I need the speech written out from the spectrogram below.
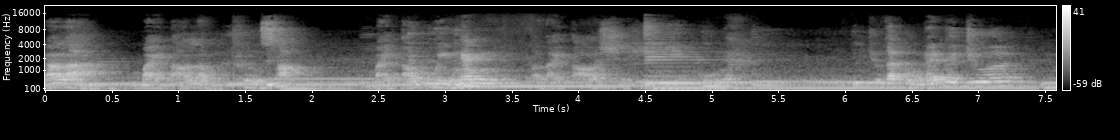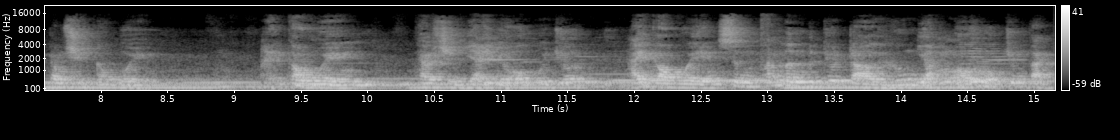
Đó là bày tỏ lòng thương xót, bày tỏ quyền năng và bày tỏ sự hiện diện của Ngài. Chúng ta cùng đến với Chúa trong sự cầu nguyện. Hãy cầu nguyện theo sự dạy dỗ của Chúa. Hãy cầu nguyện xin Thánh Linh Đức Chúa Trời hướng dẫn mỗi một chúng ta.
